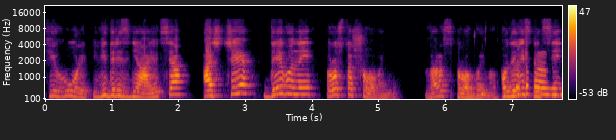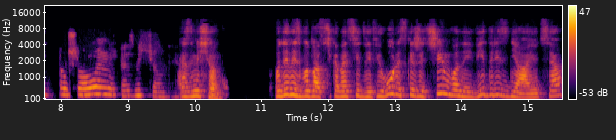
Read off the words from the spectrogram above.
фігури відрізняються, а ще де вони розташовані? Зараз спробуємо. Подивись на ці Тушеный. Размещенные. розміщені. Подивись, будь ласка, на ці дві фігури, скажи, чим вони відрізняються?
